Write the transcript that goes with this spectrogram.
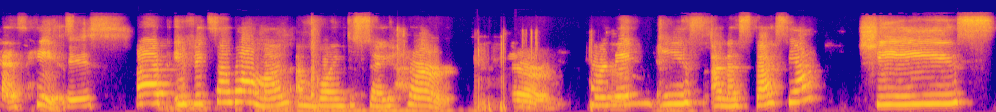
Yes, his. His. But if it's a woman, I'm going to say her. Her. Her name is Anastasia. She's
